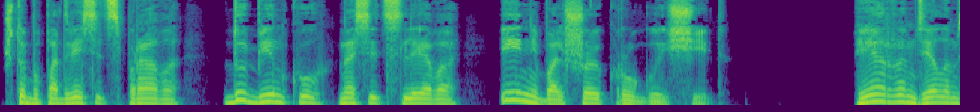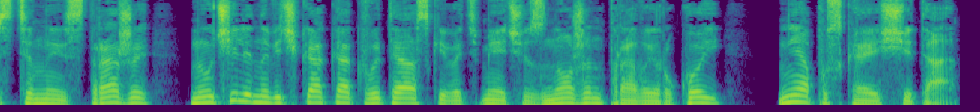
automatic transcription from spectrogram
чтобы подвесить справа, дубинку носить слева и небольшой круглый щит. Первым делом стенные стражи научили новичка, как вытаскивать меч из ножен правой рукой, не опуская щита.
